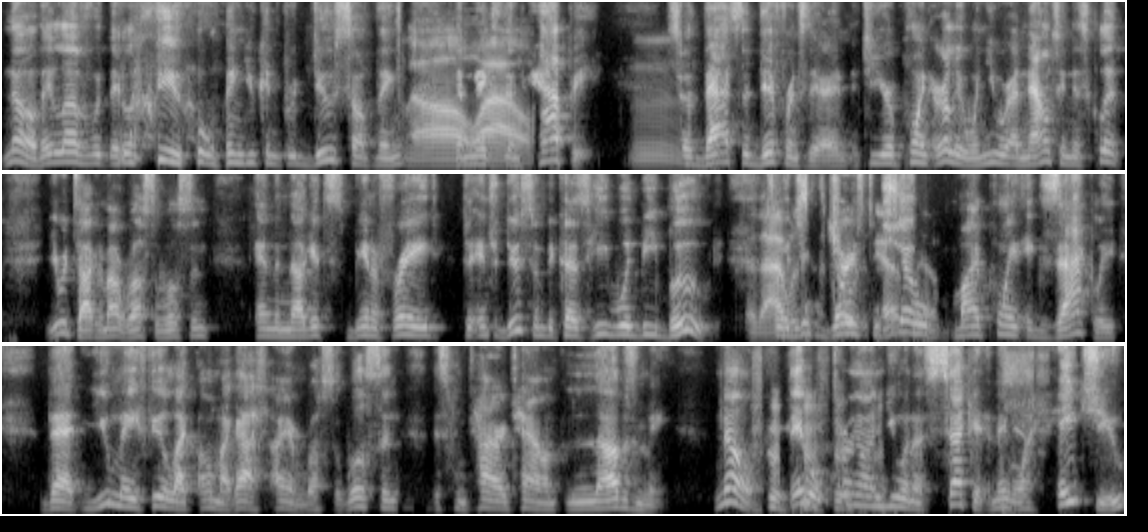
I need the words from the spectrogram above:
No, they love they love you when you can produce something oh, that makes wow. them happy. Mm. So that's the difference there. And to your point earlier, when you were announcing this clip, you were talking about Russell Wilson and the Nuggets being afraid to introduce him because he would be booed. That so it just goes to show yeah. my point exactly that you may feel like, oh my gosh, I am Russell Wilson. This entire town loves me. No, they will turn on you in a second and they will hate you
